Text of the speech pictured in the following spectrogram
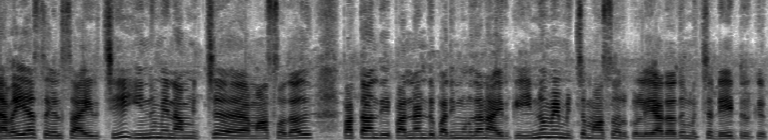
நிறையா சேல்ஸ் ஆயிடுச்சு இன்னுமே நான் மிச்ச மாதம் அதாவது பத்தாந்தேதி பன்னெண்டு பதிமூணு தானே ஆயிருக்கு. இன்னுமே மிச்ச மாதம் இருக்கும் இல்லையா? அதாவது மிச்ச டேட் இருக்குது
